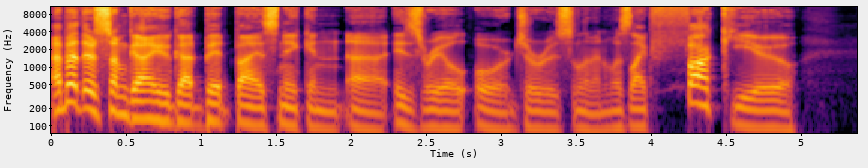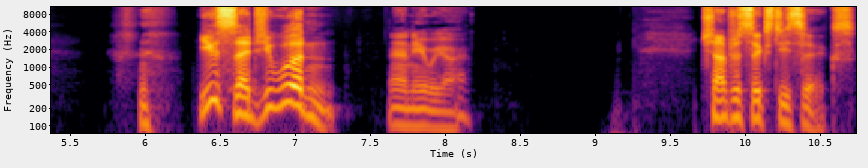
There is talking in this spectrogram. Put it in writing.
I bet there's some guy who got bit by a snake in uh, Israel or Jerusalem and was like, fuck you. you said you wouldn't. And here we are. Chapter 66.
